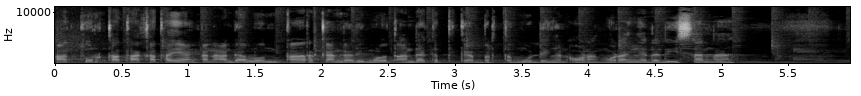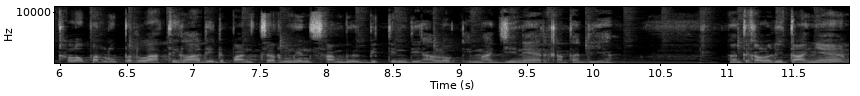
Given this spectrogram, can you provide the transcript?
atur kata-kata yang akan Anda lontarkan dari mulut Anda ketika bertemu dengan orang-orang yang ada di sana. Kalau perlu berlatihlah di depan cermin sambil bikin dialog imajiner, kata dia. Nanti kalau ditanya,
